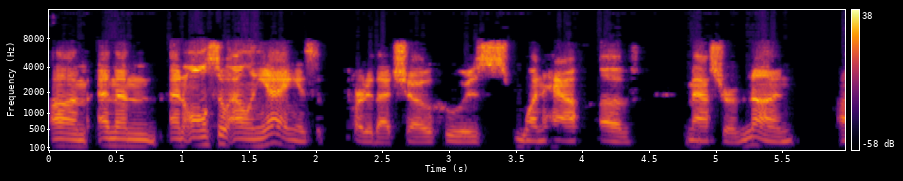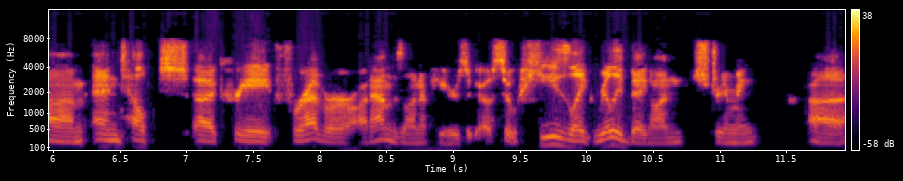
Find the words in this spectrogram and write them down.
um and then and also alan yang is part of that show who is one half of master of none um and helped uh, create forever on amazon a few years ago. So he's like really big on streaming uh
